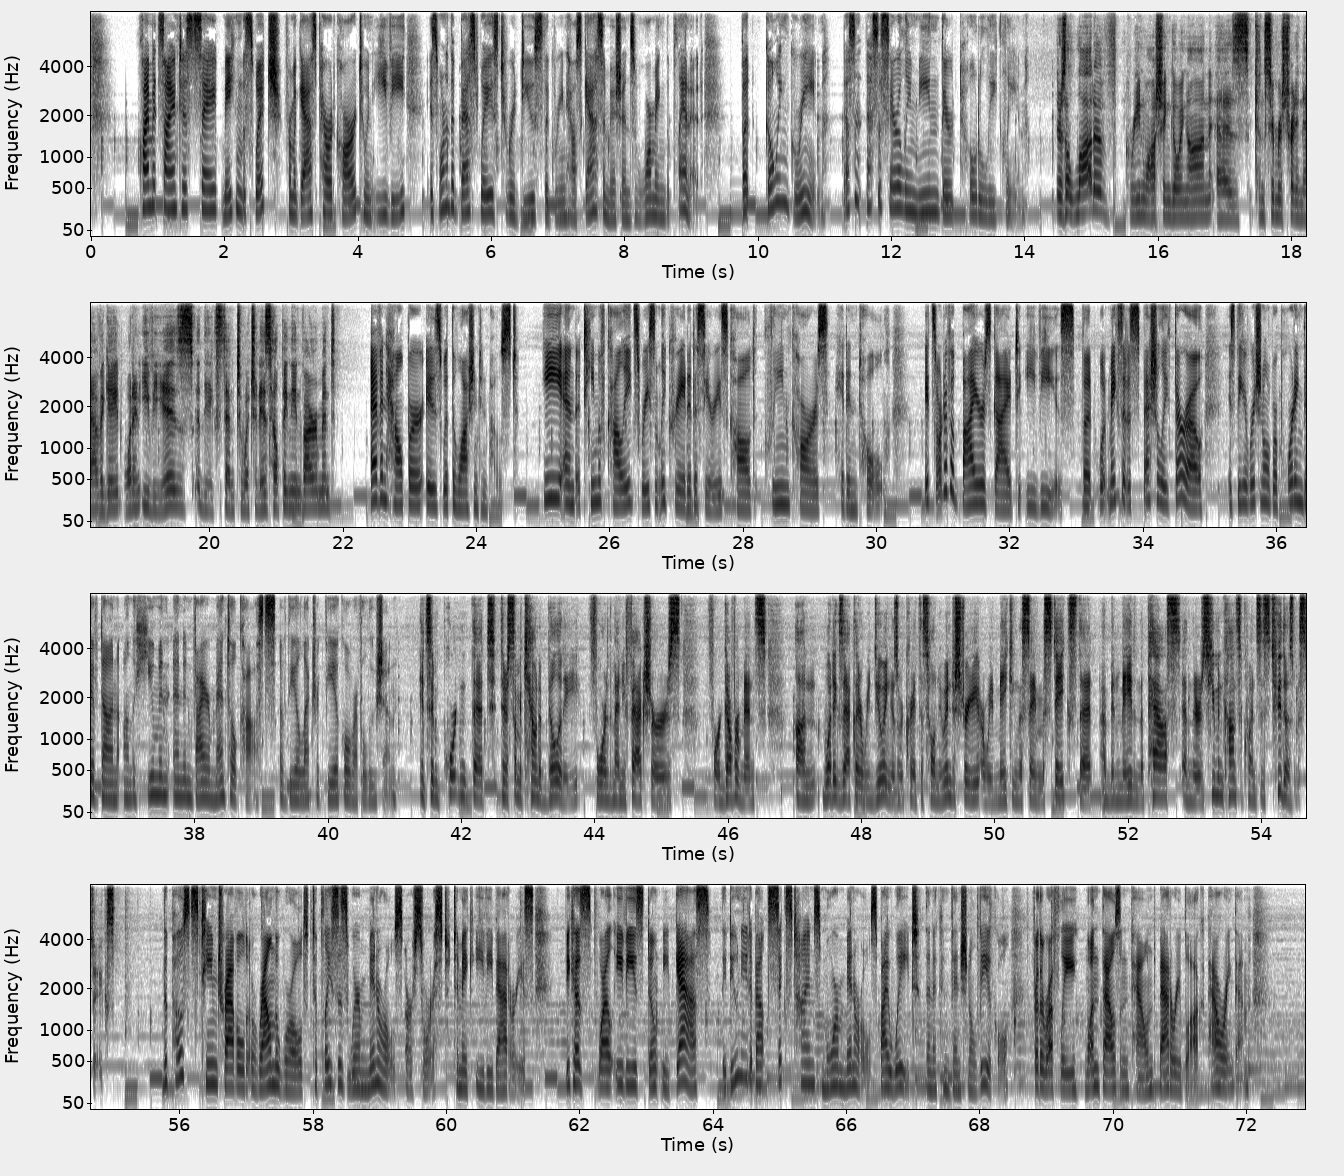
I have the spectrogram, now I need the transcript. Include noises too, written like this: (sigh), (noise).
Climate scientists say making the switch from a gas powered car to an EV is one of the best ways to reduce the greenhouse gas emissions warming the planet. But going green doesn't necessarily mean they're totally clean. There's a lot of greenwashing going on as consumers try to navigate what an EV is, the extent to which it is helping the environment. Evan Halper is with the Washington Post. He and a team of colleagues recently created a series called Clean Cars Hidden Toll. It's sort of a buyer's guide to EVs, but what makes it especially thorough is the original reporting they've done on the human and environmental costs of the electric vehicle revolution it's important that there's some accountability for the manufacturers, for governments on what exactly are we doing as we create this whole new industry? Are we making the same mistakes that have been made in the past? And there's human consequences to those mistakes. The Post's team traveled around the world to places where minerals are sourced to make EV batteries. Because while EVs don't need gas, they do need about six times more minerals by weight than a conventional vehicle for the roughly 1,000 pound battery block powering them.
